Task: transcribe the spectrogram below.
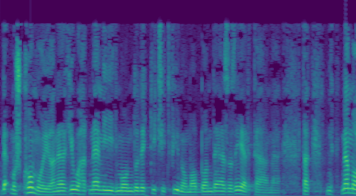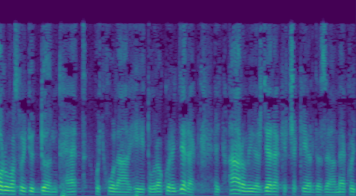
De most komolyan, jó, hát nem így mondod, egy kicsit finomabban, de ez az értelme. Tehát nem arról van szó, hogy ő dönthet, hogy hol áll hét óra, akkor egy gyerek, egy három éves gyereket se kérdezel meg, hogy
